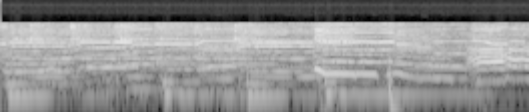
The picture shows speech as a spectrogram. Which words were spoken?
见，兵进城。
